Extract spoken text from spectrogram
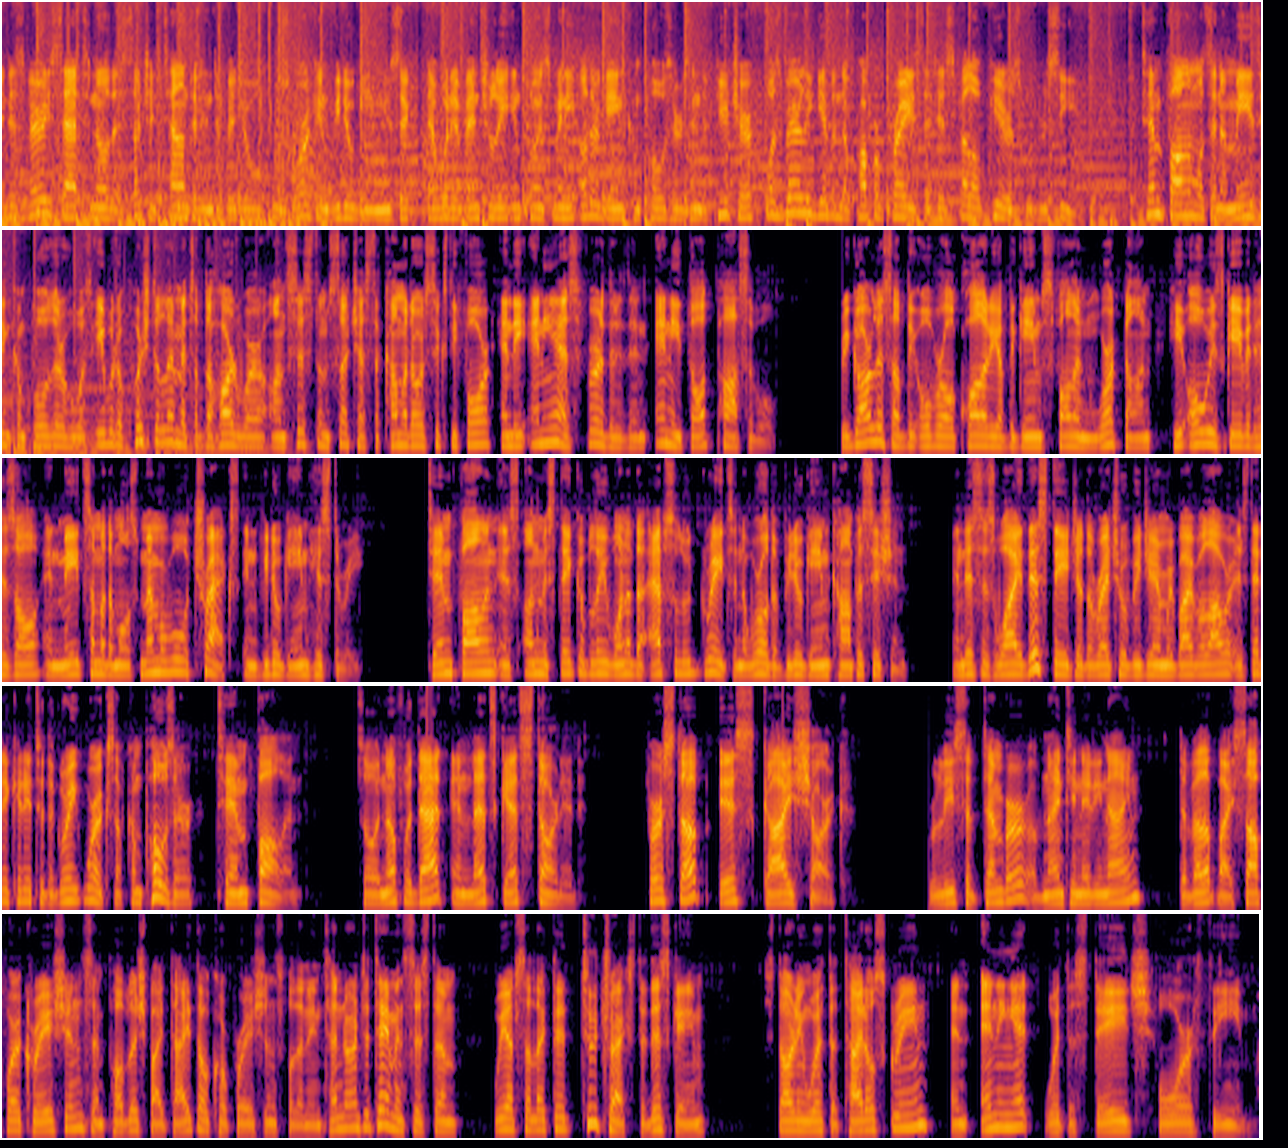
It is very sad to know that such a talented individual whose work in video game music that would eventually influence many other game composers in the future was barely given the proper praise that his fellow peers would receive. Tim Follin was an amazing composer who was able to push the limits of the hardware on systems such as the Commodore 64 and the NES further than any thought possible. Regardless of the overall quality of the games Follin worked on, he always gave it his all and made some of the most memorable tracks in video game history. Tim Follin is unmistakably one of the absolute greats in the world of video game composition. And this is why this stage of the Retro VGM Revival Hour is dedicated to the great works of composer Tim Follin. So enough with that and let's get started. First up is Sky Shark. Released September of 1989, developed by Software Creations and published by Taito Corporations for the Nintendo Entertainment System, we have selected two tracks to this game, starting with the title screen and ending it with the stage 4 theme.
